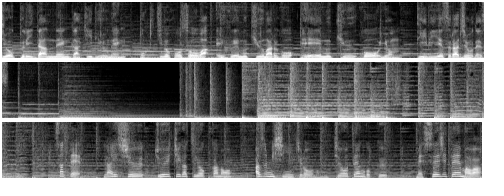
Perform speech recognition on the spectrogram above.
塩栗断年ガキ留年お聞きの放送は FM905 AM954 TBS ラジオですて、来週11月4日の安住紳一郎の日曜天国、メッセージテーマは、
